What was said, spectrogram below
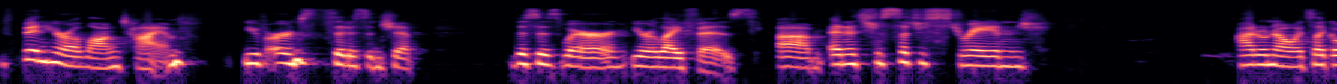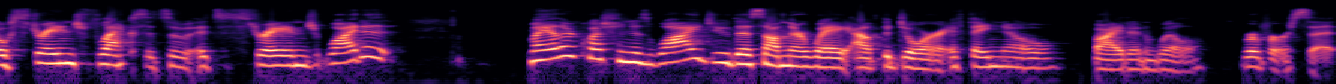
you've been here a long time you've earned citizenship. This is where your life is. Um, and it's just such a strange, I don't know, it's like a strange flex. It's a it's strange. Why did my other question is why do this on their way out the door if they know Biden will reverse it?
